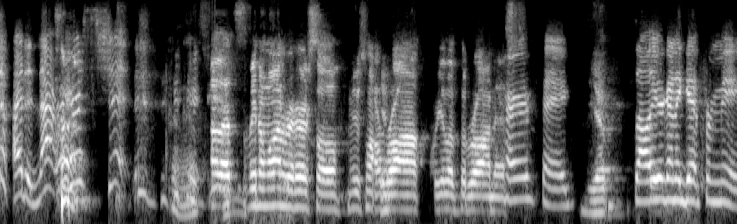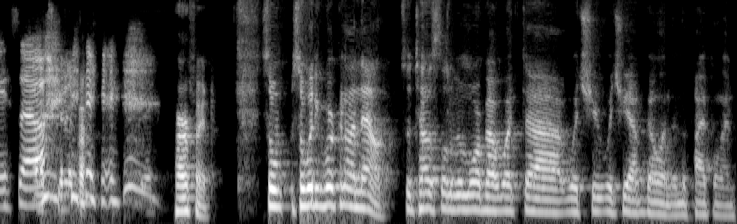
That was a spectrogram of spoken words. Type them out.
I did not rehearse shit. oh, that's we don't want rehearsal. We just want yep. raw. We love the rawness. Perfect. Yep. That's all you're gonna get from me. So perfect. So so what are you working on now? So tell us a little bit more about what uh what you what you have going in the pipeline.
